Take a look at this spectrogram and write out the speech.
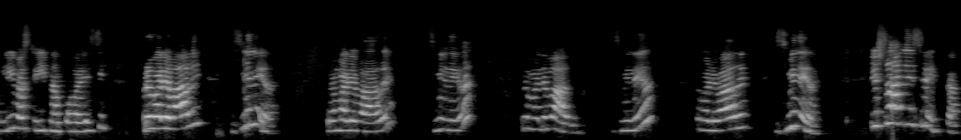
Ліва стоїть на поясі. Промалювали, змінили. Промалювали, змінили. Промалювали, змінили. Промалювали, змінили. Пішла вниз рибка.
